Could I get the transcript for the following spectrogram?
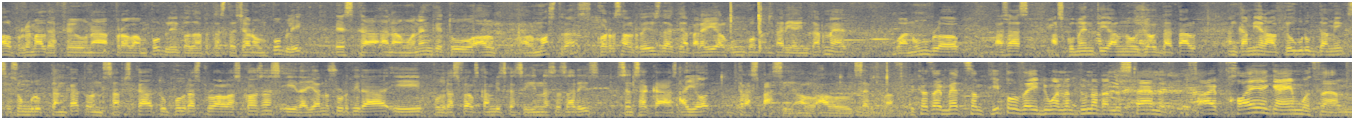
El problema de fer una prova en públic o de testejar-ho en públic és que en el moment en què tu el, el mostres, corres el risc de que aparegui algun comentari a internet o en un blog, aleshores es comenti el nou joc de tal. En canvi, en el teu grup d'amics és un grup tancat on saps que tu podràs provar les coses i d'allà no sortirà i podràs fer els canvis que siguin necessaris sense que allò traspassi el, el cercle. Because I met some people, they do not, do not understand it. If I play a game with them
